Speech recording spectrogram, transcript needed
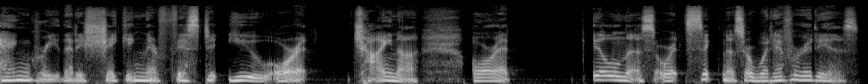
angry, that is shaking their fist at you or at China or at illness or at sickness or whatever it is.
